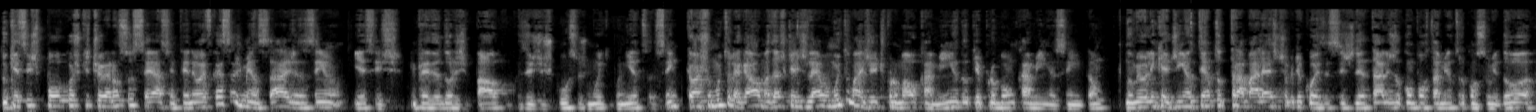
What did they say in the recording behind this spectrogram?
do que esses poucos que tiveram sucesso, entendeu? Aí fica essas mensagens, assim, e esses empreendedores de palco, esses discursos muito bonitos, assim, que eu acho muito legal, mas acho que eles levam muito mais gente para o mau caminho do que para o bom caminho, assim. Então, no meu LinkedIn eu tento trabalhar esse tipo de coisa, esses detalhes do comportamento do consumidor,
